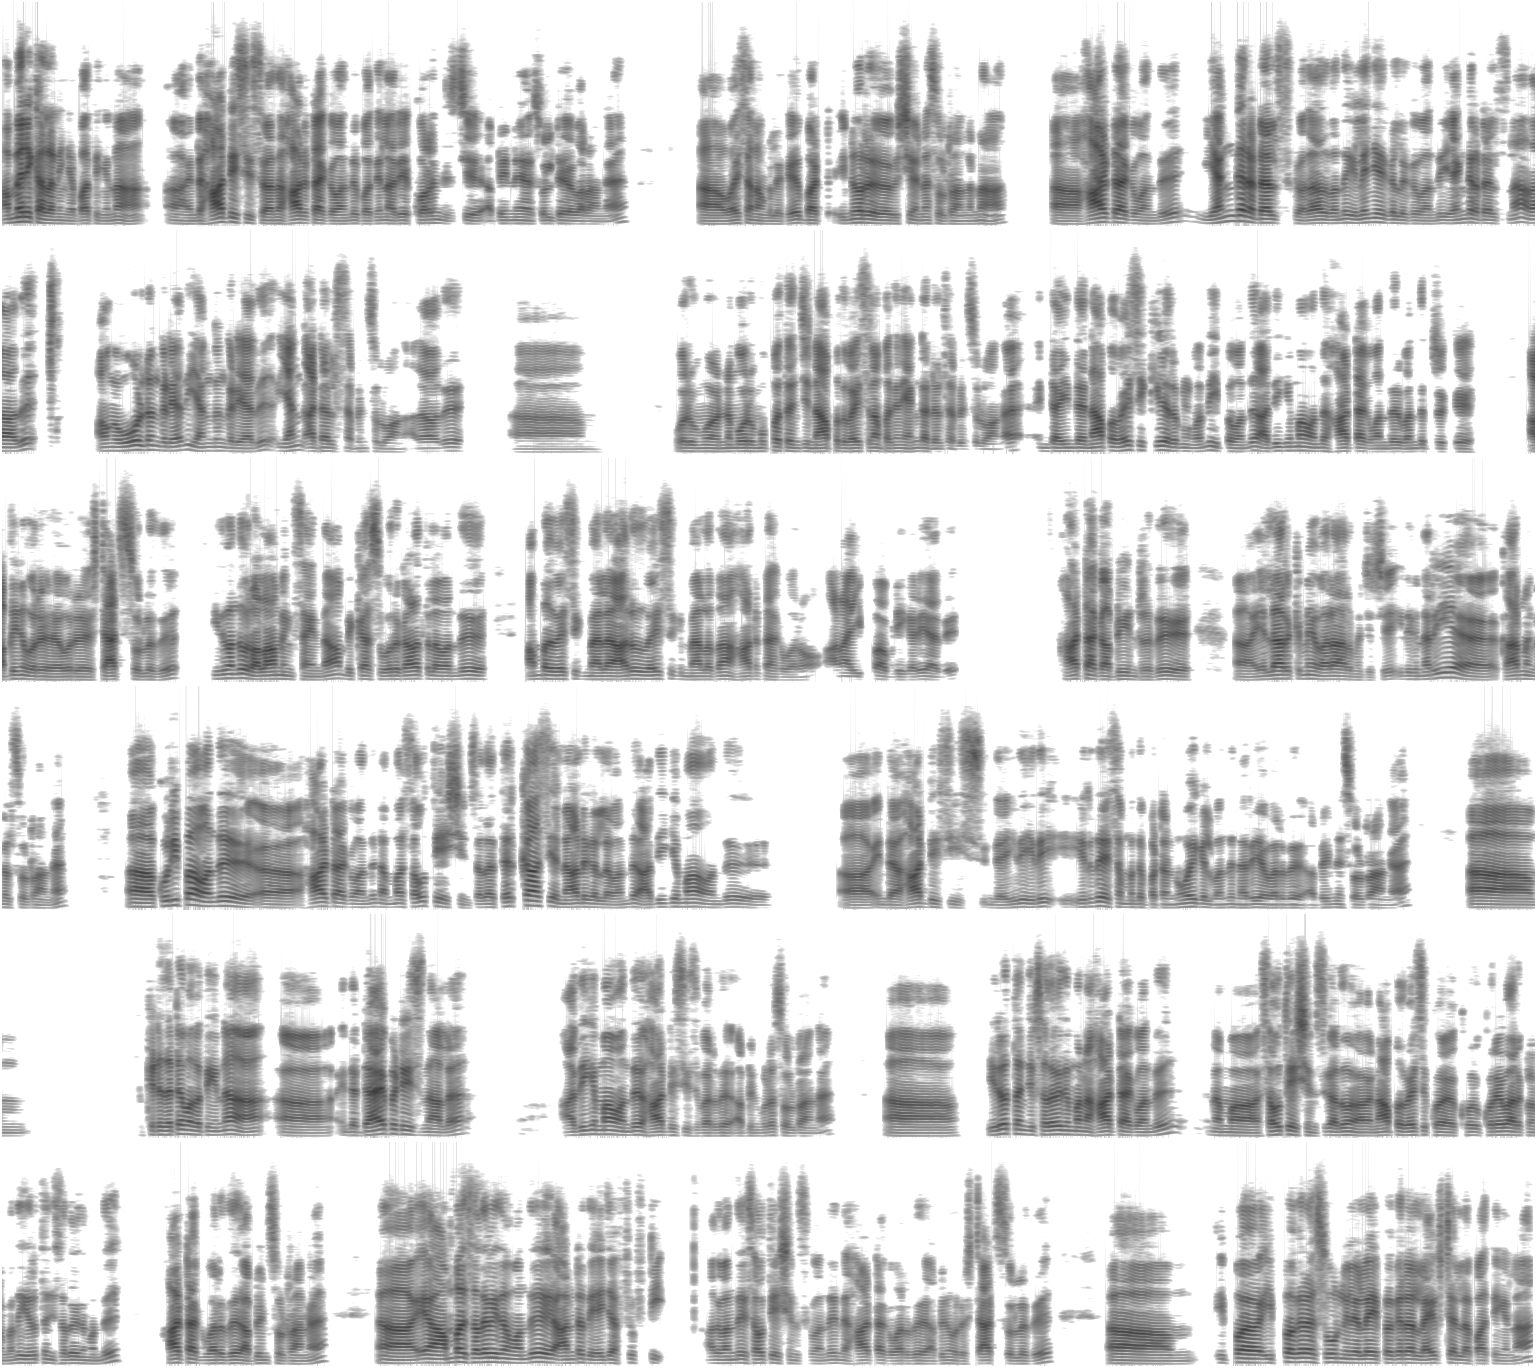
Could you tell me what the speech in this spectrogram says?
அமெரிக்கால நீங்க பார்த்தீங்கன்னா, அ இந்த ஹார்ட் டிசீஸ் அந்த ஹார்ட் அட்டாக் வந்து பார்த்தீங்கன்னா, நெறைய குறைஞ்சிருச்சு அப்படின்னு சொல்லிட்டு வராங்க. அ வயசானவங்களுக்கு. பட் இன்னொரு விஷயம் என்ன சொல்றாங்கன்னா, அ ஹார்ட் அட்டாக் வந்து யங்கர் அடல்ட்ஸ்க்கு அதாவது வந்து இளைஞர்களுக்கு வந்து யங்கர் அடல்ட்ஸ்னா அதாவது அவங்க ஓல்டும் கிடையாது, யங்கும் கிடையாது. யங் அடல்ட்ஸ் அப்படின்னு சொல்லுவாங்க. அதாவது ஆ ஒரு நம்ம ஒரு 35, 40 வயசுலாம் பார்த்தீங்கன்னா, யங் அடல்ட்ஸ் அப்படின்னு சொல்லுவாங்க. இந்த இந்த 40 வயசுக்கு கீழ இருக்கிறவங்களுக்கு வந்து இப்ப வந்து அதிகமா வந்து ஹார்ட் அட்டாக் வந்து வந்துட்டுருக்கு. அப்படின்னு ஒரு ஒரு ஸ்டாட்ஸ் சொல்லுது. இது வந்து ஒரு அலார்மிங் சைன் தான். பிகாஸ் ஒரு காலத்துல வந்து 50 வயசுக்கு மேல, 60 வயசுக்கு மேல தான் ஹார்ட் அட்டாக் வரும். ஆனா இப்ப அப்படி கிடையாது. ஹார்ட் அட்டாக் அப்படின்றது அ எல்லாருக்குமே வர ஆரம்பிச்சுச்சு. இதுக்கு நெறைய காரணங்கள் சொல்றாங்க. குறிப்பாக குறிப்பா வந்து அ ஹார்ட் அட்டாக் வந்து நம்ம சவுத் ஏஷியன்ஸ் அதாவது தெற்காசிய நாடுகள்ல வந்து அதிகமா வந்து இந்த ஹார்ட் டிசீஸ் இந்த இது இது இருதய சம்பந்தப்பட்ட நோய்கள் வந்து நெறைய வருது அப்படின்னு சொல்றாங்க. ஆம். கிட்டத்தட்ட பார்த்தீங்கன்னா, இந்த டயபெட்டிஸ்னால அதிகமா வந்து ஹார்ட் டிசீஸ் வருது அப்படின்னு கூட சொல்றாங்க. ஆ 25% ஹார்ட் அட்டாக் வந்து நம்ம சவுத் ஏஷியன்ஸுக்கு அதுவும் 40 வயசு கொ கொ இருக்கிறவங்க வந்து 25% வந்து ஹார்ட் அட்டாக் வருது அப்படின்னு சொல்கிறாங்க ஐம்பது சதவீதம் வந்து அண்டர் தி ஏஜ் ஆஃப் 50 அது வந்து சவுத் ஏஷியன்ஸுக்கு வந்து இந்த ஹார்ட் அட்டாக் வருது அப்படின்னு ஒரு ஸ்டாட்ஸ் சொல்லுது. ஆம் இப்போ இருக்கிற சூழ்நிலையில் இப்போ இருக்கிற லைஃப் ஸ்டைலில் பார்த்தீங்கன்னா,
